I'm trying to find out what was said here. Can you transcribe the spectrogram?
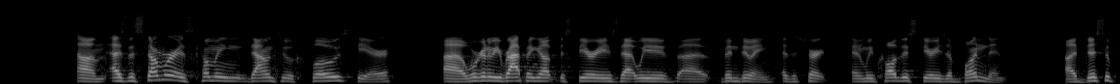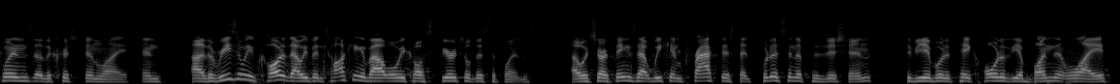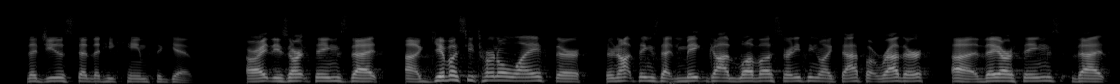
Um, as the summer is coming down to a close here, uh, we're going to be wrapping up the series that we've uh, been doing as a church. And we've called this series Abundance uh, Disciplines of the Christian Life. And uh, the reason we've called it that, we've been talking about what we call spiritual disciplines, uh, which are things that we can practice that put us in a position to be able to take hold of the abundant life that Jesus said that he came to give. All right, these aren't things that uh, give us eternal life. They're, they're not things that make God love us or anything like that, but rather uh, they are things that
